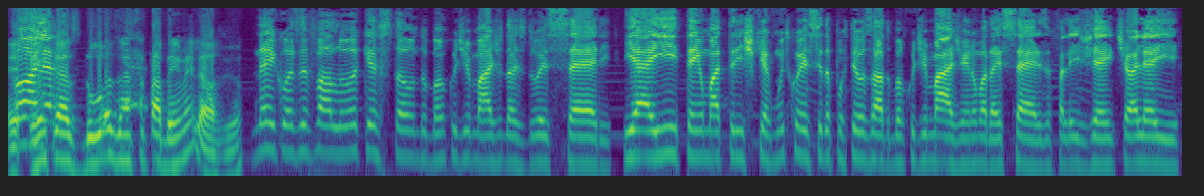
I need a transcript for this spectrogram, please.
é, Olha- entre as duas, essa tá bem melhor, viu? Nem quando você falou a questão do banco de imagem das duas séries, e aí tem uma atriz que é muito conhecida por ter usado o banco de imagem numa das séries. Eu falei, gente, olha aí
